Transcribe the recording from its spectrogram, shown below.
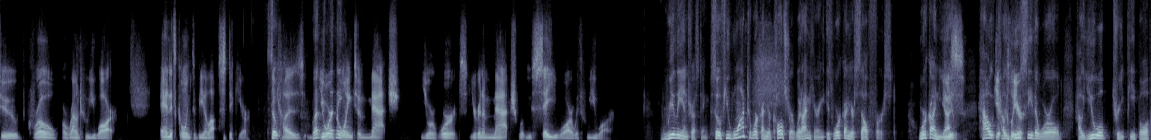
to grow around who you are. And it's going to be a lot stickier. So because you're me, going to match your words. You're going to match what you say you are with who you are. Really interesting. So if you want to work on your culture, what I'm hearing is work on yourself first. Work on yes. you. How Get how clear. you see the world, how you will treat people,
